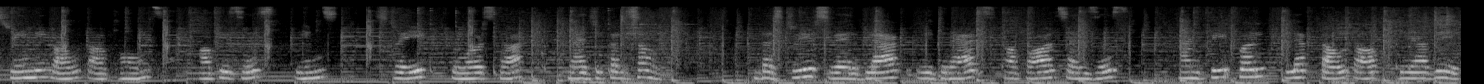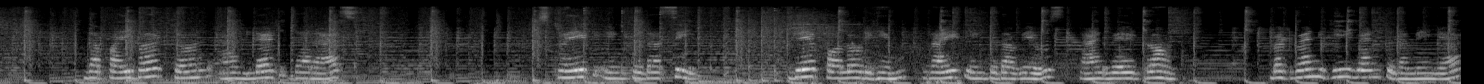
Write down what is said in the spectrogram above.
streaming out of homes, offices, inns, straight towards the magical sound. The streets were black with rats of all sizes and people leapt out of their way. The piper turned and led the rats straight into the sea. They followed him right into the waves and were drowned. But when he went to the mayor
